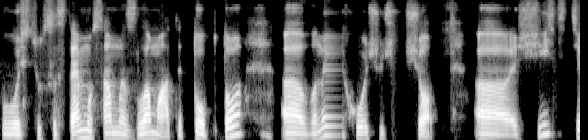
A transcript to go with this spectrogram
ось цю систему саме зламати. Тобто е, вони хочуть що? Е, 6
